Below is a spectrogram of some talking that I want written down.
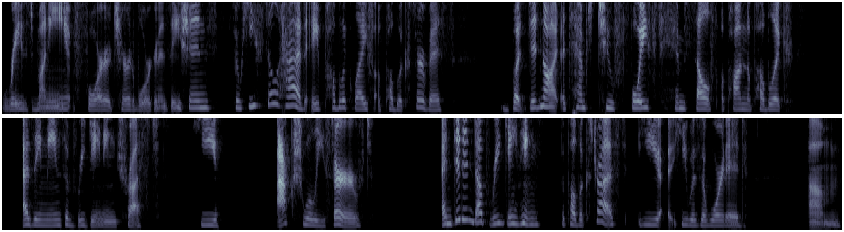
raised money for charitable organizations. So he still had a public life of public service, but did not attempt to foist himself upon the public as a means of regaining trust. He actually served and did end up regaining the public's trust. He he was awarded um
